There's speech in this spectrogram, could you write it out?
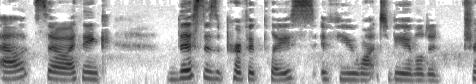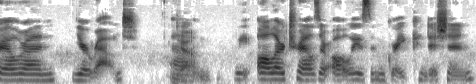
out. So I think this is a perfect place if you want to be able to trail run year-round. Yeah. Um, we all our trails are always in great condition,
